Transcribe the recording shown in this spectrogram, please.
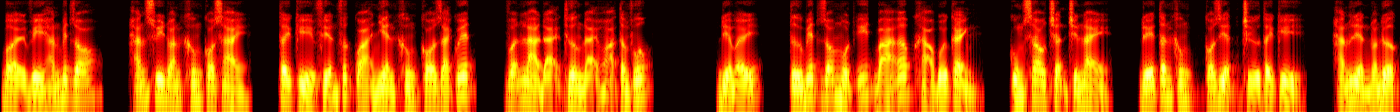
Bởi vì hắn biết rõ, hắn suy đoán không có sai, Tây Kỳ phiền phức quả nhiên không có giải quyết, vẫn là đại thương đại họa tâm phúc. Điểm ấy, từ biết rõ một ít bá ấp khảo bối cảnh, cùng sau trận chiến này, đế tân không có diệt trừ Tây Kỳ, hắn liền đoán được.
